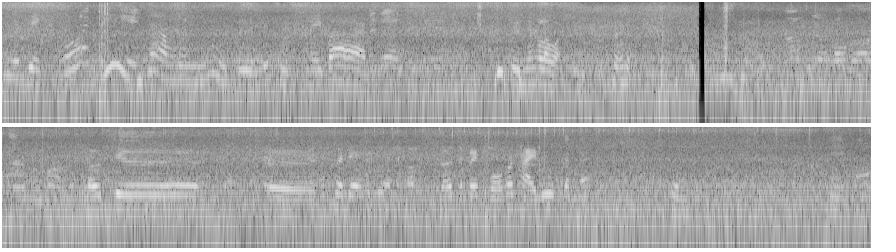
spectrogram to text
คือเด็กโอ้ยที่หน้ามึนเพิ่งตื่นที่สุดในบ้านตื่นยังเราอะ เราเจอ เอ่อนักแสดงด้วยนะครับ เราจะไปขอเขาถ่ายรูปกันนะคนนี่นัก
